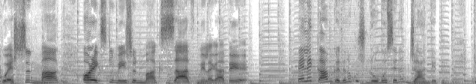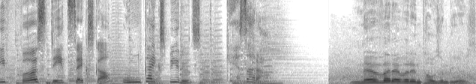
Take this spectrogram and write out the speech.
क्वेश्चन मार्क और एक्सक्लेमेशन मार्क साथ में लगाते हैं। पहले काम करते ना, कुछ लोगों से ना जान लेते कि फ़र्स्ट डेट सेक्स का उनका एक्सपीरियंस कैसा रहा। Never ever in thousand years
